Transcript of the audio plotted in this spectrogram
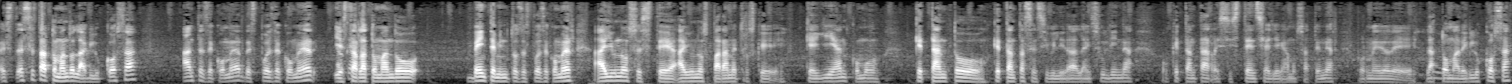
es estar tomando la glucosa antes de comer, después de comer y estarla tomando 20 minutos después de comer. Hay unos, este, hay unos parámetros que, que guían como qué tanto, qué tanta sensibilidad a la insulina o qué tanta resistencia llegamos a tener por medio de la mm. toma de glucosa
